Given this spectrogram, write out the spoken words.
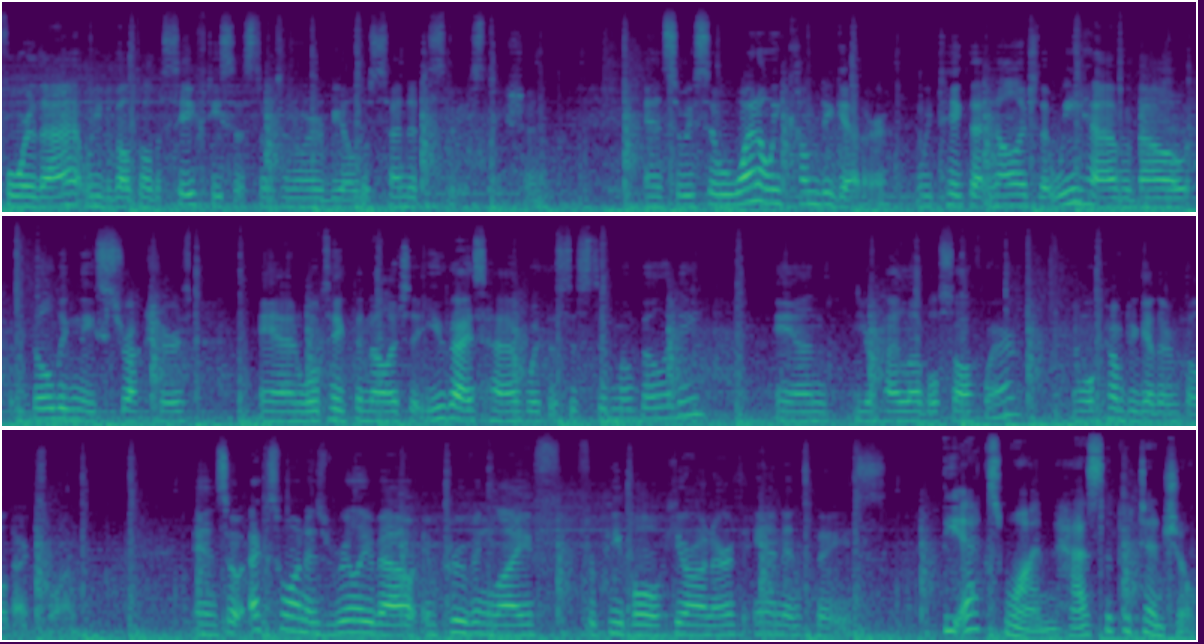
for that. We developed all the safety systems in order to be able to send it to space station. And so we said, well, why don't we come together? We take that knowledge that we have about building these structures, and we'll take the knowledge that you guys have with assisted mobility and your high-level software, and we'll come together and build X1. And so X1 is really about improving life for people here on Earth and in space. The X1 has the potential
